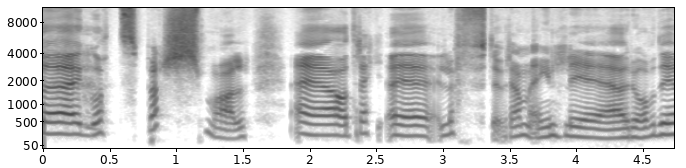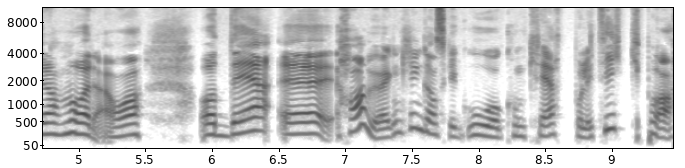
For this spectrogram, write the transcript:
uh, godt, spørsmål. Eh, og trekk, eh, løfter frem egentlig rovdyrene våre. Og, og det eh, har vi jo egentlig en ganske god og konkret politikk på.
